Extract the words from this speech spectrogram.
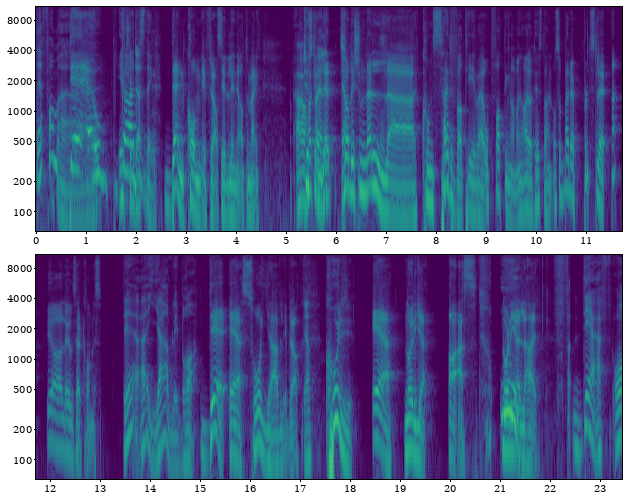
det er faen meg Det er jo Interesting. Den kom ifra sidelinja til meg. Tyskland, det tradisjonelle, konservative oppfatninga man har av Tyskland, og så bare plutselig Nei, vi har legalisert cannabis. Det er jævlig bra. Det er så jævlig bra. Ja. Hvor er Norge AS når det Oh! gjelder det her? F- Det er f- Å,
